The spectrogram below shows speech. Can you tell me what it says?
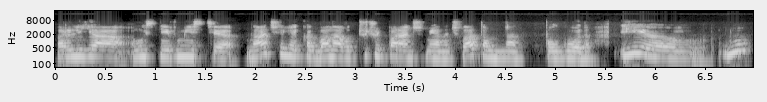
Орлия, мы с ней вместе начали, как бы она вот чуть-чуть пораньше меня начала, там на полгода. И, э, ну,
